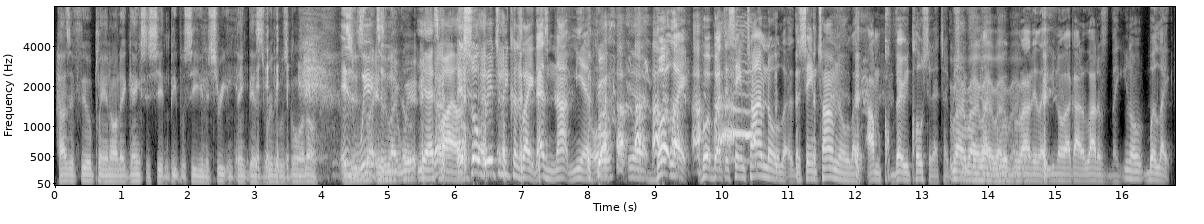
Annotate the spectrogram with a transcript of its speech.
how's it feel playing all that gangster shit and people see you in the street and think that's really what's going on? It's Is it weird like, to me, like weird? Yeah, it's wild. It's so weird to me because like that's not me at all. But like, but but at the same time though, like, at the same time though, like I'm very close to that type of Right, shit. You right, feel right, right, right, around it, like you know, I got a lot of like you know, but like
